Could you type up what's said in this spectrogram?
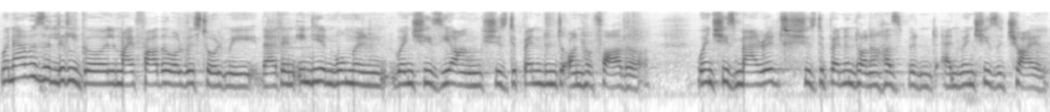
When I was a little girl, my father always told me that an Indian woman, when she's young, she's dependent on her father. When she's married, she's dependent on her husband. And when she's a child,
